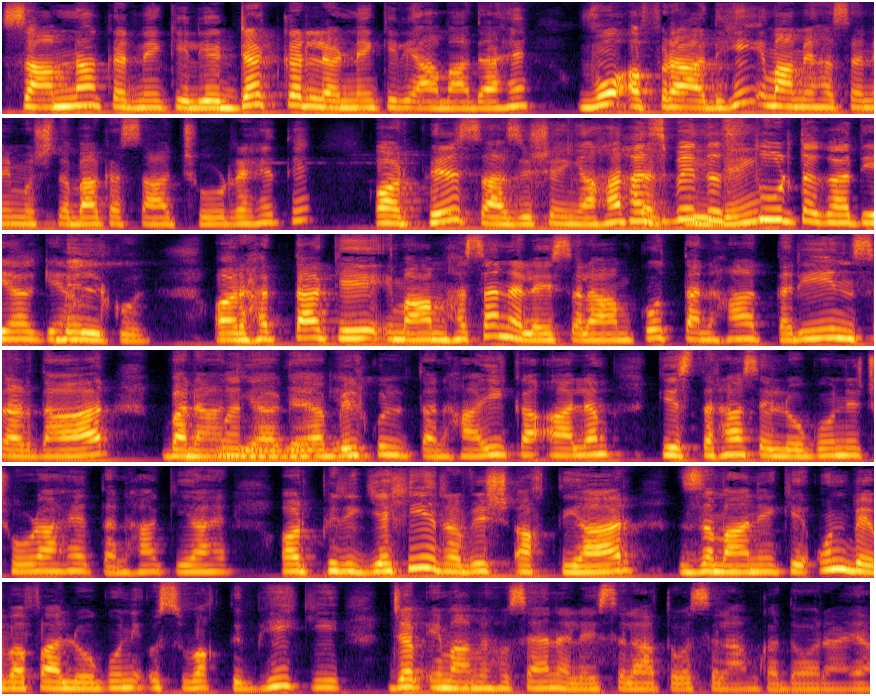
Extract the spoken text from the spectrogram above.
سامنا کرنے کے لیے ڈٹ کر لڑنے کے لیے آمادہ ہیں وہ افراد ہی امام حسن مشتبہ کا ساتھ چھوڑ رہے تھے۔ اور پھر سازشیں یہاں تک حسب کی گئیں۔ دستور تگا دیا گیا۔ بالکل۔ اور حتیٰ کہ امام حسن علیہ السلام کو تنہا ترین سردار بنا دیا گیا۔ بالکل تنہائی کا عالم کس طرح سے لوگوں نے چھوڑا ہے تنہا کیا ہے۔ اور پھر یہی روش اختیار زمانے کے ان بے وفا لوگوں نے اس وقت بھی کی جب امام حسین علیہ السلاۃ والسلام کا دور آیا۔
